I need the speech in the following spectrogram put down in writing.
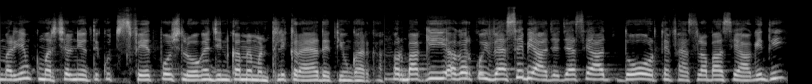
मरियम कमर्शियल नहीं होती कुछ सफ़ेद पोश लोग हैं जिनका मैं मंथली किराया देती हूँ घर का। और बाकी अगर कोई वैसे भी आ जाए जैसे आज दो औरतें फैसलाबाद से आ गई थी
